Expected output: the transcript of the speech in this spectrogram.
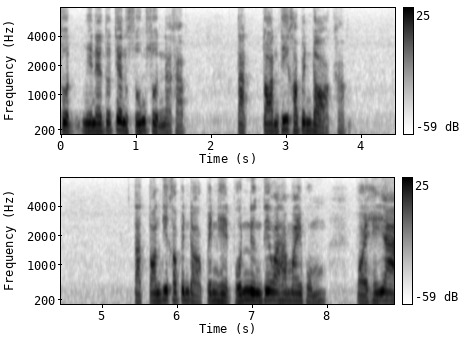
สุดมีไนโตรเจนสูงสุดนะครับ ตัดตอนที่เขาเป็นดอกครับ ตัดตอนที่เขาเป็นดอกเป็นเหตุผลหนึ่งที่ว่าทำไมผมปล่อยให้หญ้า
